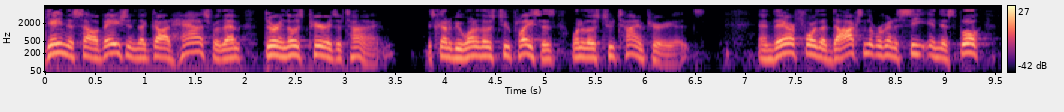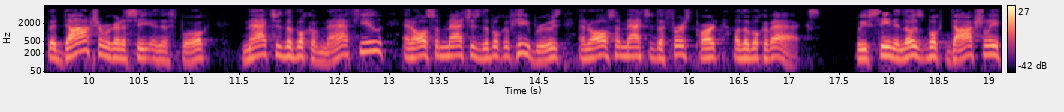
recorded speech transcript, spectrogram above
gain the salvation that God has for them during those periods of time. It's going to be one of those two places, one of those two time periods. And therefore, the doctrine that we're going to see in this book, the doctrine we're going to see in this book, matches the book of Matthew and also matches the book of Hebrews and also matches the first part of the book of Acts. We've seen in those books doctrinally,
